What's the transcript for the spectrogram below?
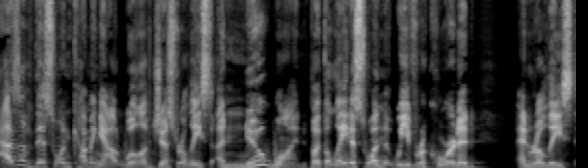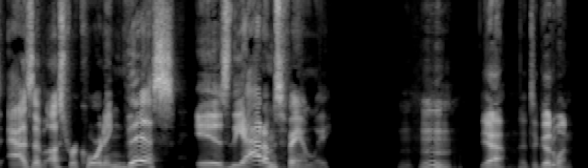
as of this one coming out, we'll have just released a new one, but the latest one that we've recorded and released as of us recording this is the Addams Family. hmm yeah it's a good one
